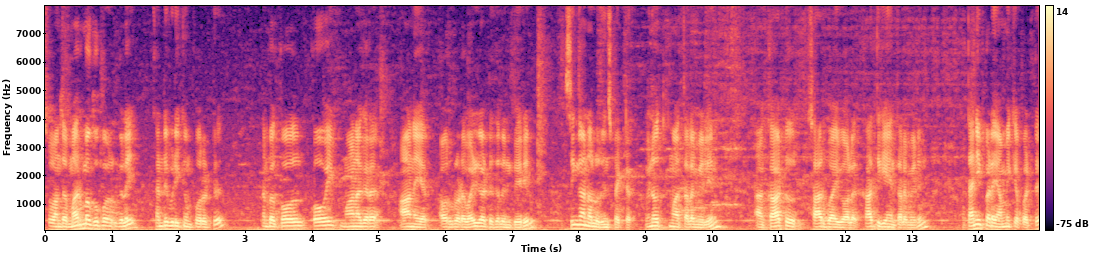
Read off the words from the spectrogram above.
ஸோ அந்த மர்ம கும்பல்களை கண்டுபிடிக்கும் பொருட்டு நம்ம கோ கோவை மாநகர ஆணையர் அவர்களோட வழிகாட்டுதலின் பேரில் சிங்காநல்லூர் இன்ஸ்பெக்டர் வினோத்குமார் தலைமையிலும் காட்டூர் சார்பு ஆய்வாளர் கார்த்திகேயன் தலைமையிலும் தனிப்படை அமைக்கப்பட்டு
